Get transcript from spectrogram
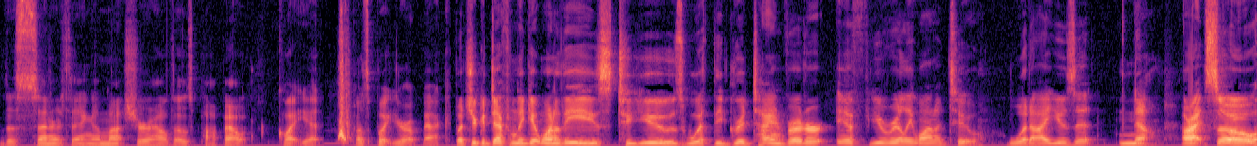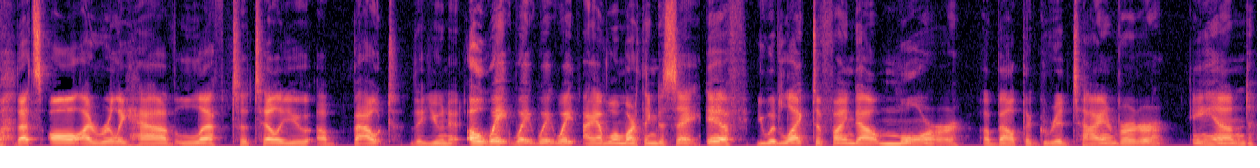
the center thing. I'm not sure how those pop out quite yet. Let's put Europe back. But you could definitely get one of these to use with the grid tie inverter if you really wanted to. Would I use it? No. Alright, so that's all I really have left to tell you about the unit. Oh, wait, wait, wait, wait. I have one more thing to say. If you would like to find out more about the grid tie inverter and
